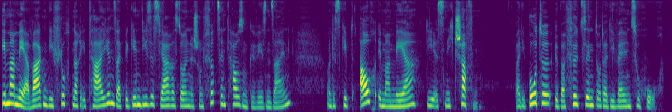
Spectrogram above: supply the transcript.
Immer mehr wagen die Flucht nach Italien. Seit Beginn dieses Jahres sollen es schon 14.000 gewesen sein. Und es gibt auch immer mehr, die es nicht schaffen, weil die Boote überfüllt sind oder die Wellen zu hoch.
